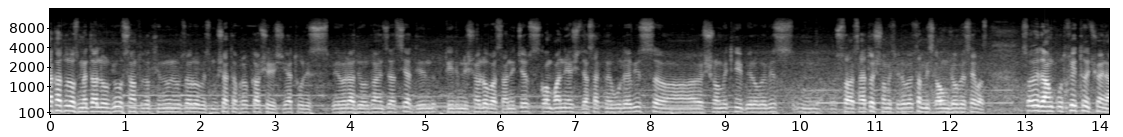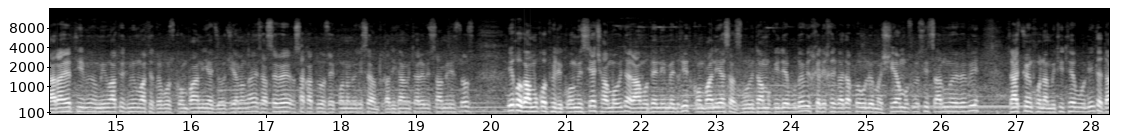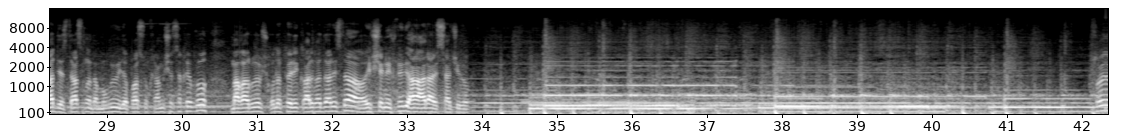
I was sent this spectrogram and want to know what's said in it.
საქართველოს მეტალურგიულ სამთო და ქიმიური უწყებების მუშათა პროფკავშირის ჭიათურის პირველადი ორგანიზაცია დიდ მნიშვნელობას ანიჭებს კომპანიაში დასაქმებულების შრომითი პირობების საერთო შრომის პირობებს და მის გაუმჯობესებას. სწორედ ამ კუთხით ჩვენ არაერთი მიმართვით მიმართეთ როგორც კომპანია ჯორჯია მანგანეს, ასევე საქართველოს ეკონომიკისა და მდგრადი განვითარების სამინისტროს იყო გამოყოფილი კომისია, ჩამოვიდა რამოდენიმე დღით კომპანიასაც ნული დამოკიდებულებით, ხელი-ხელი გადახვეულებმა შეამოწმეს ის წარმოებები, რაც ჩვენ ქონა მითითებული და დადეს დასკვნა და მოგვივიდა პასუხი ამის შესახებ, რომ მაღაროებში ყველაფერი კარგად არის და იქ შენიშვნები არ არის საჭირო.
